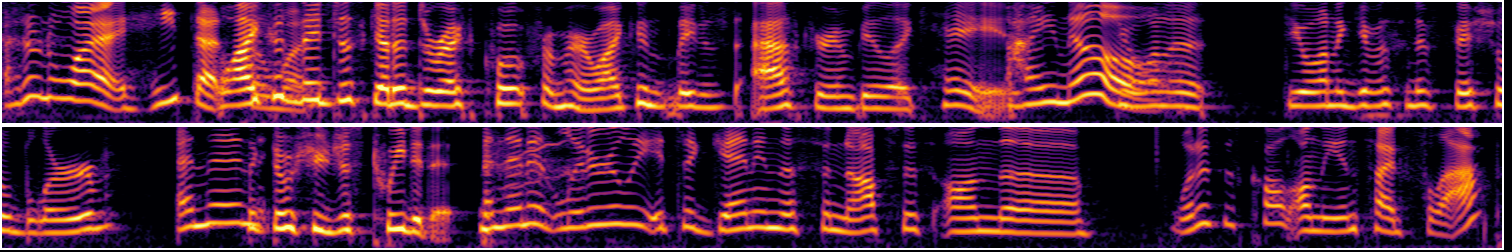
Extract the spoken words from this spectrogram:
I don't know why I hate that. Why so couldn't they just get a direct quote from her? Why couldn't they just ask her and be like, "Hey, I know. do you want to do you want to give us an official blurb?" And then It's like, "No, she just tweeted it." and then it literally it's again in the synopsis on the what is this called on the inside flap.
